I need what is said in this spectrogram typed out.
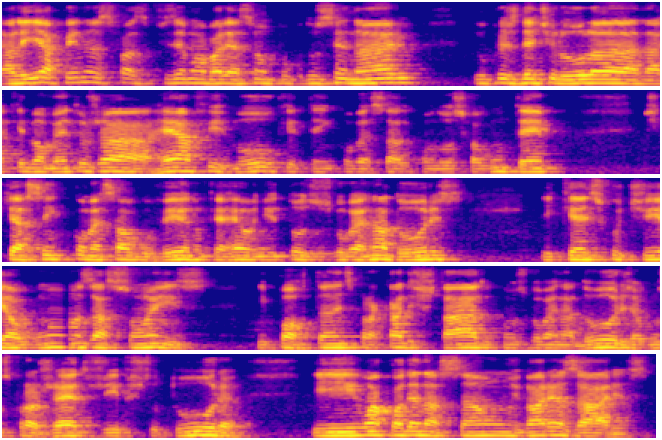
ali apenas faz, fizemos uma avaliação um pouco do cenário e o presidente Lula, naquele momento, já reafirmou que ele tem conversado conosco há algum tempo, de que assim que começar o governo, quer reunir todos os governadores e quer discutir algumas ações importantes para cada estado, com os governadores, alguns projetos de infraestrutura e uma coordenação em várias áreas.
